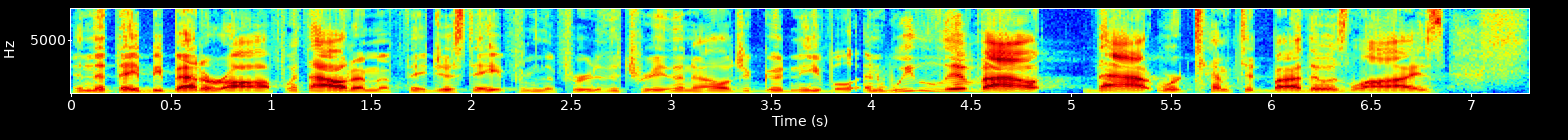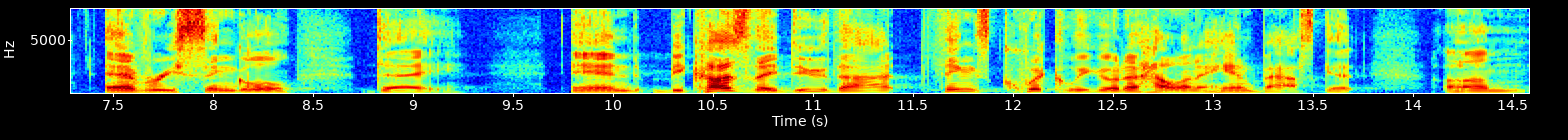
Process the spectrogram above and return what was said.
and that they'd be better off without him if they just ate from the fruit of the tree of the knowledge of good and evil. And we live out that. We're tempted by those lies every single day. And because they do that, things quickly go to hell in a handbasket um,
